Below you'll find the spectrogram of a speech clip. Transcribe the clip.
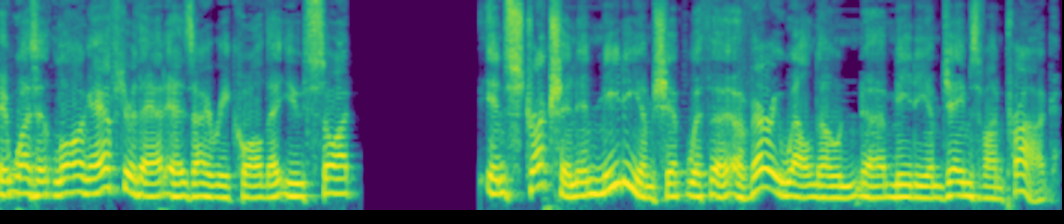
It wasn't long after that, as I recall, that you sought instruction in mediumship with a, a very well known uh, medium, James von Praagh.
